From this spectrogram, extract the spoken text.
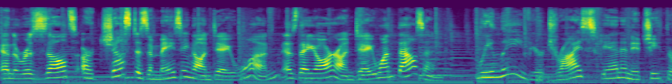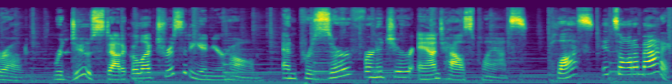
And the results are just as amazing on day one as they are on day 1000. Relieve your dry skin and itchy throat, reduce static electricity in your home, and preserve furniture and houseplants. Plus, it's automatic,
